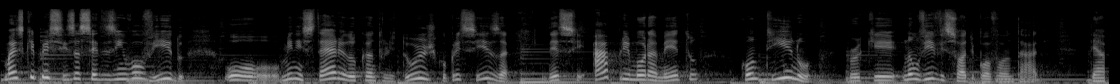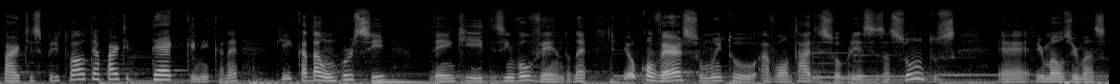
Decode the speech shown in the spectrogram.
mas que precisa ser desenvolvido. O ministério do canto litúrgico precisa desse aprimoramento contínuo, porque não vive só de boa vontade tem a parte espiritual, tem a parte técnica, né? Que cada um por si tem que ir desenvolvendo, né? Eu converso muito à vontade sobre esses assuntos, é, irmãos e irmãs,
